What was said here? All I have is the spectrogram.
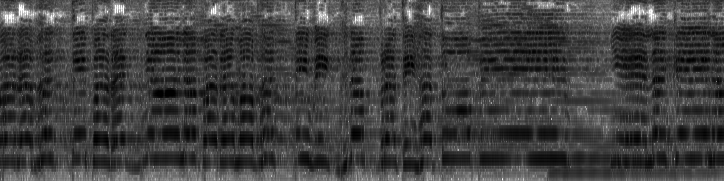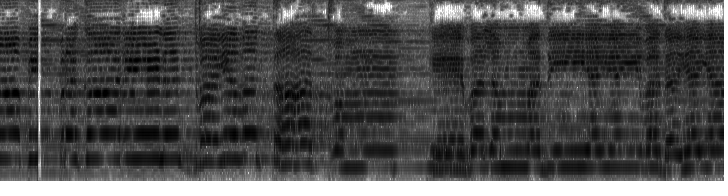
परभक्ति परज्ञान परमभक्ति विघ्नप्रतिहतोऽपि। येन केनापि प्रकारेण द्वयवक्तात्वम् केवलम् मदीययैव दयया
